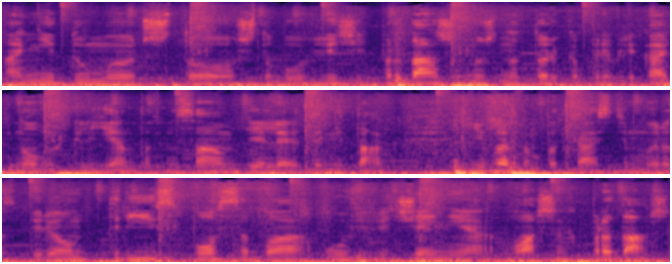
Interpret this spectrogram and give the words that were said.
Они думают, что чтобы увеличить продажи, нужно только привлекать новых клиентов. На самом деле это не так. И в этом подкасте мы разберем три способа увеличения ваших продаж.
